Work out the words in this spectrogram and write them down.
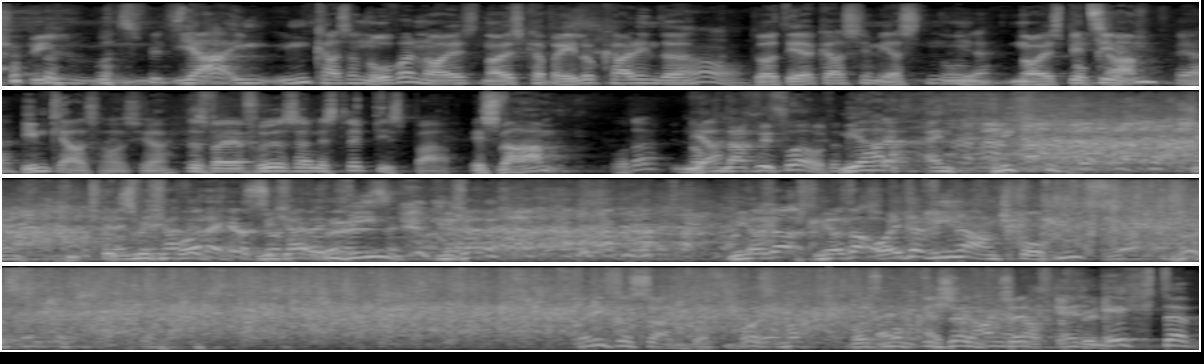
ich du? ja, im, im Casanova, neues, neues Kabarettlokal in der Oh. Dorothea-Gasse im ersten und Ja. neues Bezirk, Programm ja. im Glashaus, ja. Das war ja früher so eine Striptease-Bar, Es war, oder? Ja. nach wie vor, oder? mir hat ein, mich, nein, mich, hat, mich hat ein Wien, mich hat, mir hat, mir hat ein alter Wiener angesprochen. Wenn ich das sagen darf. Was, was Ein macht also, so auf der ein, ein echter,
